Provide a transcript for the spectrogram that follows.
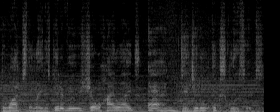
to watch the latest interviews, show highlights, and digital exclusives.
